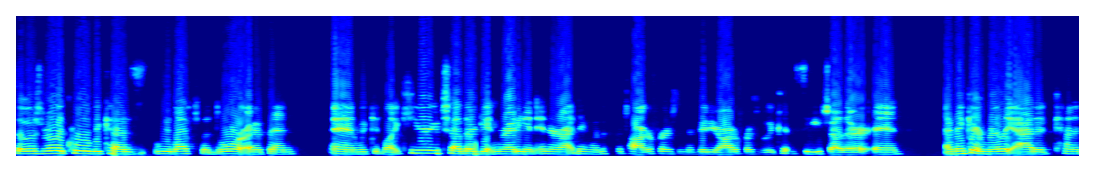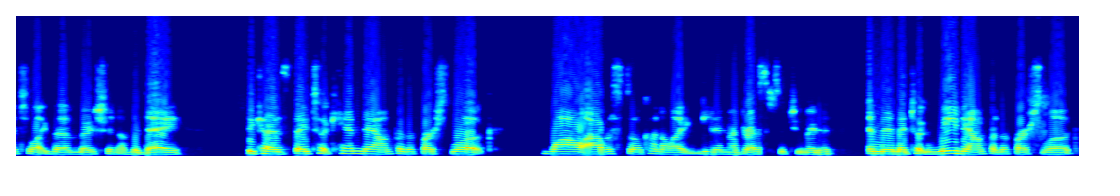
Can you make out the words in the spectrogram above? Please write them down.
so it was really cool because we left the door open and we could like hear each other getting ready and interacting with the photographers and the videographers but we couldn't see each other and i think it really added kind of to like the emotion of the day because they took him down for the first look while I was still kind of like getting my dress situated. And then they took me down for the first look.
